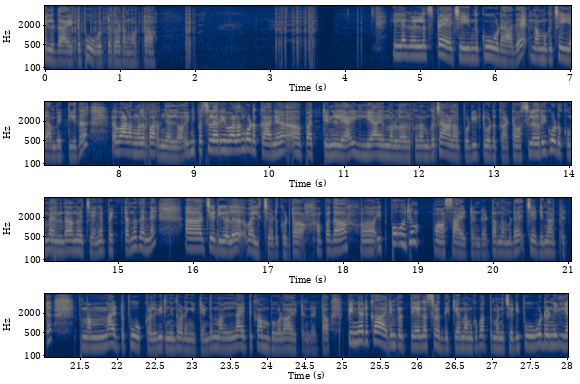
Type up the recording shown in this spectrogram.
വലുതായിട്ട് പൂവിട്ട് തുടങ്ങും കേട്ടോ. ഇലകളിൽ സ്പ്രേ ചെയ്യുന്നത് കൂടാതെ നമുക്ക് ചെയ്യാൻ പറ്റിയത് വളങ്ങൾ പറഞ്ഞല്ലോ. ഇനിയിപ്പോൾ സ്ലറി വളം കൊടുക്കാൻ പറ്റുന്നില്ല ഇല്ല എന്നുള്ളവർക്ക് നമുക്ക് ചാണകപ്പൊടി ഇട്ട് കൊടുക്കാം കേട്ടോ. സ്ലറി കൊടുക്കുമ്പോൾ എന്താണെന്ന് വെച്ച് കഴിഞ്ഞാൽ പെട്ടെന്ന് തന്നെ ചെടികൾ വലിച്ചെടുക്കും കേട്ടോ. അപ്പോൾ അതാ ഇപ്പോൾ ഒരു മാസമായിട്ടുണ്ട് കേട്ടോ. നമ്മുടെ ചെടി നട്ടിട്ട് ഇപ്പം നന്നായിട്ട് പൂക്കൾ വിരിഞ്ഞ് തുടങ്ങിയിട്ടുണ്ട്. നന്നായിട്ട് കമ്പുകളും ആയിട്ടുണ്ട് കേട്ടോ. പിന്നെ ഒരു കാര്യം പ്രത്യേകം ശ്രദ്ധിക്കുക. നമുക്ക് പത്ത് മണി ചെടി പൂവിടണില്ല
